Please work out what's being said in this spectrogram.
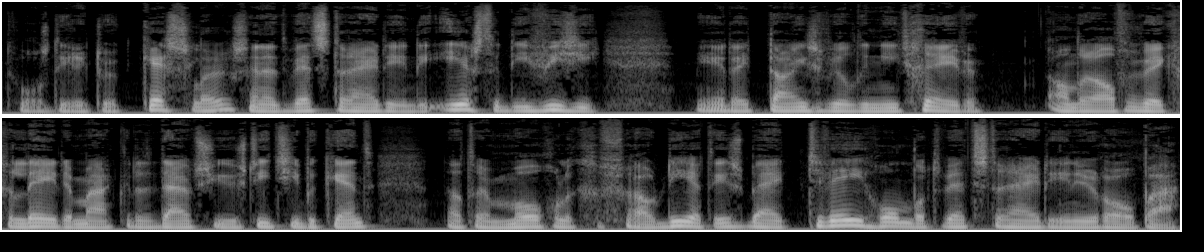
Volgens directeur Kessler zijn het wedstrijden in de eerste divisie. Meer details wil hij niet geven. Anderhalve week geleden maakte de Duitse justitie bekend dat er mogelijk gefraudeerd is bij 200 wedstrijden in Europa.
